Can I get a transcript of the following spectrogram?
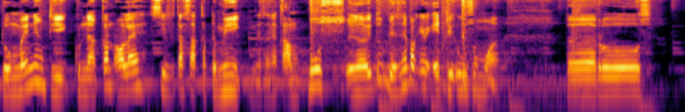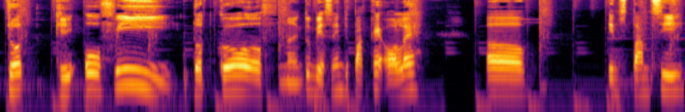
domain yang digunakan oleh sivitas akademik misalnya kampus. Ya, itu biasanya pakai edu semua. Terus .gov.gov nah itu biasanya dipakai oleh uh, instansi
